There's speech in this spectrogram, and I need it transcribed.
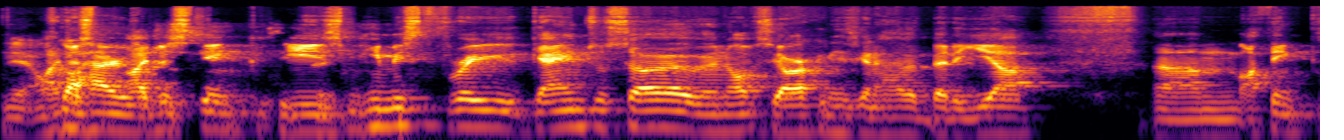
Yeah, I I've got just, Harry. I just think 63. he's he missed three games or so, and obviously I reckon he's going to have a better year. Um, I think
